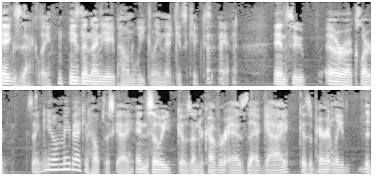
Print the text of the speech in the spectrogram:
Exactly. He's the 98 pound weakling that gets kicked and, and Soup or uh, Clark saying, you know, maybe I can help this guy. And so he goes undercover as that guy because apparently the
